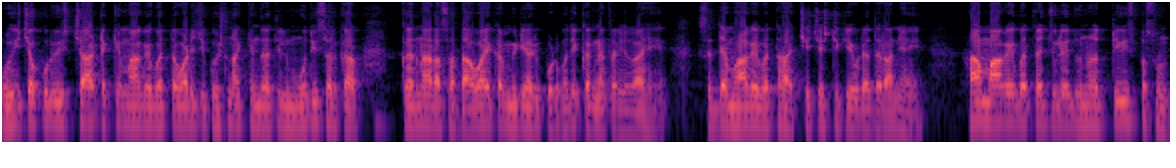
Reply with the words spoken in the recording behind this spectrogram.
होळीच्या पूर्वीच चार टक्के महागाई भत्ता वाढीची घोषणा केंद्रातील मोदी सरकार करणार असा दावा एका मीडिया रिपोर्टमध्ये करण्यात आलेला आहे. सध्या महागाई भत्ता हा छेचाळीस टक्के एवढ्या दराने आहे. हा महागाई भत्ता जुलै दोन हजार तेवीसपासून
